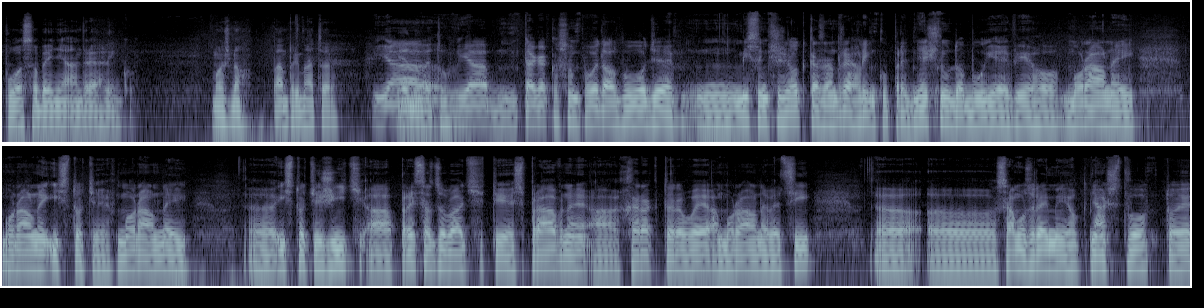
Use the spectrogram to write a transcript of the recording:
pôsobenia Andreja Hlinku. Možno, pán primátor? Ja, ja, tak ako som povedal v úvode, myslím si, že odkaz Andreja Hlinku pre dnešnú dobu je v jeho morálnej morálnej istote, v morálnej e, istote žiť a presadzovať tie správne a charakterové a morálne veci. E, e, samozrejme jeho kňažstvo, to je,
